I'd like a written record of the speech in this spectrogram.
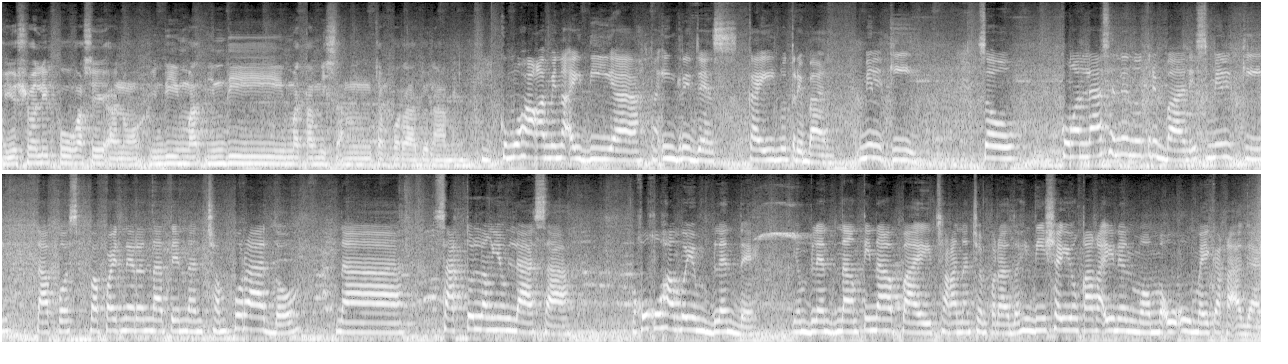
Usually po kasi ano, hindi ma- hindi matamis ang champurado namin. Kumuha kami ng idea ng ingredients kay Nutriban, milky. So, kung ang lasa ni Nutriban is milky, tapos papartneran natin ng champurado na sakto lang yung lasa, makukuha mo yung blend eh. Yung blend ng tinapay tsaka ng champurado. Hindi siya yung kakainin mo, mauumay ka kaagad.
